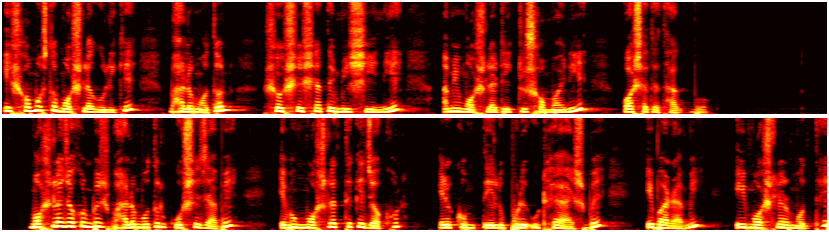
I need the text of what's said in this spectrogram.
এই সমস্ত মশলাগুলিকে ভালো মতন সর্ষের সাথে মিশিয়ে নিয়ে আমি মশলাটি একটু সময় নিয়ে কষাতে থাকব। মশলা যখন বেশ ভালো মতন কষে যাবে এবং মশলার থেকে যখন এরকম তেল উপরে উঠে আসবে এবার আমি এই মশলার মধ্যে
